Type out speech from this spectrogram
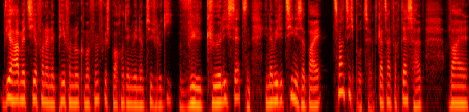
Wir haben jetzt hier von einem P von 0,5 gesprochen, den wir in der Psychologie willkürlich setzen. In der Medizin ist er bei 20 Prozent. Ganz einfach deshalb, weil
